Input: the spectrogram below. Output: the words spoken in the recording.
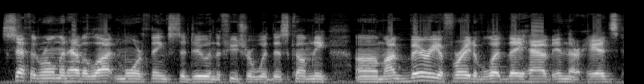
Seth and Roman have a lot more things to do in the future with this company. Um, I'm very afraid of what they have in their heads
